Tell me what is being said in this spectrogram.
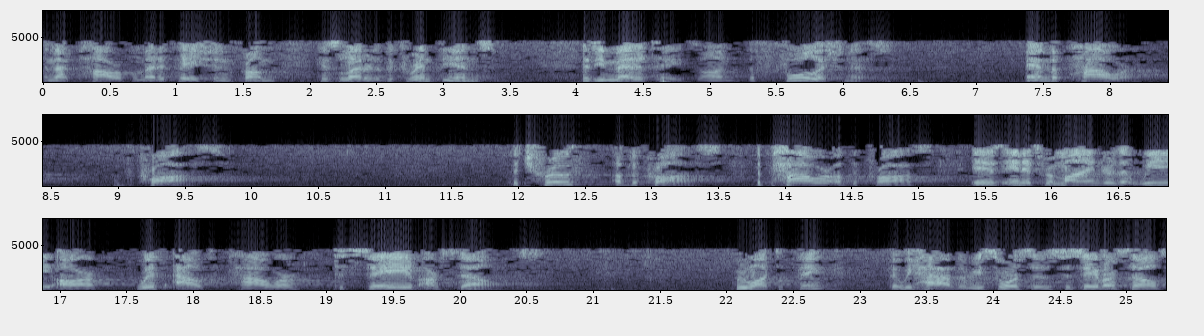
and that powerful meditation from his letter to the Corinthians as he meditates on the foolishness and the power of the cross. The truth of the cross, the power of the cross, is in its reminder that we are without power to save ourselves. We want to think that we have the resources to save ourselves,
